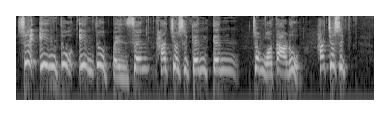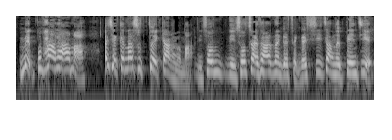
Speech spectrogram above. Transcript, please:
所以印度印度本身他就是跟跟中国大陆，他就是没不怕他嘛，而且跟他是对杠了嘛。你说你说在他那个整个西藏的边界，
